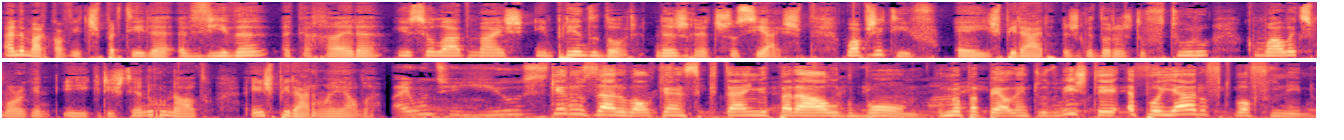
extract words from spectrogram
Ana Markovic partilha a vida, a carreira e o seu lado mais empreendedor nas redes sociais. O objetivo é inspirar as jogadoras do futuro, como Alex Morgan e Cristiano Ronaldo a inspiraram a ela. Quero usar o alcance que tenho para algo bom. O meu papel em tudo isto é apoiar o futebol feminino.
